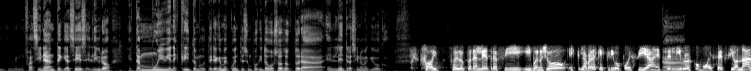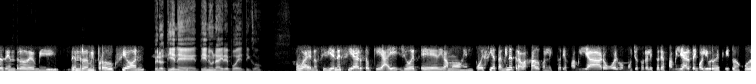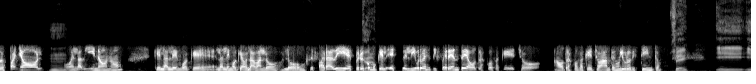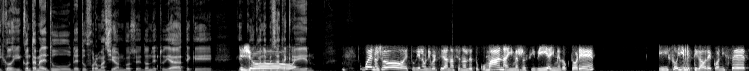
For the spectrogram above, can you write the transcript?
fascinante que haces, el libro está muy bien escrito. Me gustaría que me cuentes un poquito. Vos sos doctora en letras, si no me equivoco. Soy, soy doctora en letras, sí, y bueno, yo la verdad es que escribo poesía. Este ah. libro es como excepcional dentro de mi dentro de mi producción. Pero tiene tiene un aire poético. Bueno, si bien es cierto que hay, yo, eh, digamos, en poesía también he trabajado con la historia familiar o vuelvo mucho sobre la historia familiar. Tengo libros escritos en judeo español mm. o en ladino, ¿no? Que es la lengua que la lengua que hablaban los los sefaradíes, pero es como que este libro es diferente a otras cosas que he hecho a otras cosas que he hecho antes, un libro distinto. Sí. Y, y, contame de tu, de tu formación, vos eh, dónde estudiaste, qué, cuándo empezaste a escribir. Bueno, yo estudié en la Universidad Nacional de Tucumán, ahí me recibí, ahí me doctoré y soy investigadora de CONICET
